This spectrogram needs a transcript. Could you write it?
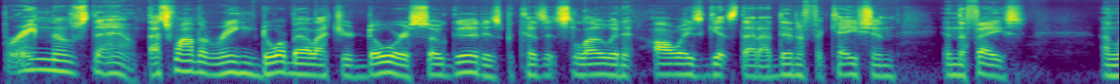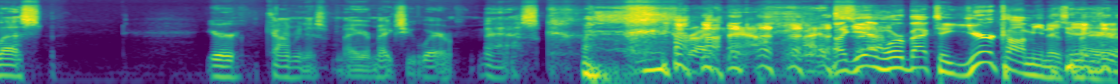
Bring those down. That's why the ring doorbell at your door is so good, is because it's low and it always gets that identification in the face, unless your communist mayor makes you wear a mask right now. That's, Again, we're back to your communist mayor.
